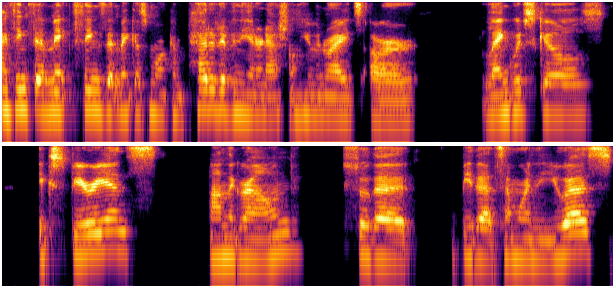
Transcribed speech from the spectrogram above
I think that make things that make us more competitive in the international human rights are language skills, experience on the ground, so that be that somewhere in the US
